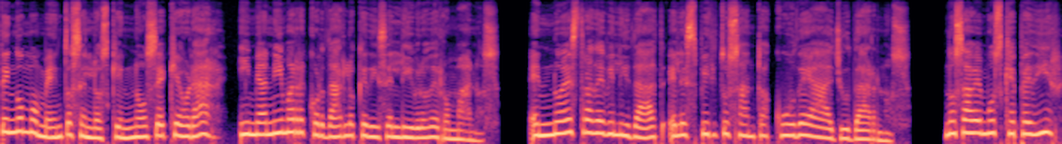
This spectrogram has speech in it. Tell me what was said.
Tengo momentos en los que no sé qué orar y me anima a recordar lo que dice el libro de Romanos. En nuestra debilidad el Espíritu Santo acude a ayudarnos. No sabemos qué pedir,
